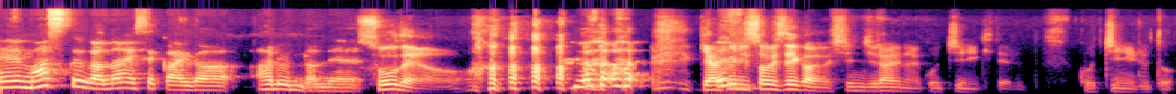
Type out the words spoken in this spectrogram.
えーマスクがない世界があるんだね。そうだよ。逆にそういう世界は信じられないこっちに来てるこっちにいると。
